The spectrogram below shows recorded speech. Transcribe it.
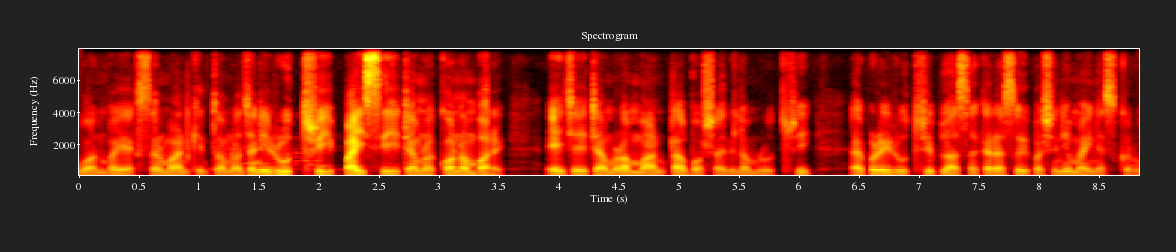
ওয়ান বাই এক্সের মান কিন্তু আমরা জানি রুট থ্রি পাইছি এটা আমরা ক নাম্বারে এই যে এটা আমরা মানটা বসাই দিলাম রুট থ্রি এরপর এই রুট থ্রি প্লাস আকার আছে, ওই পাশে নিয়ে মাইনাস করব।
